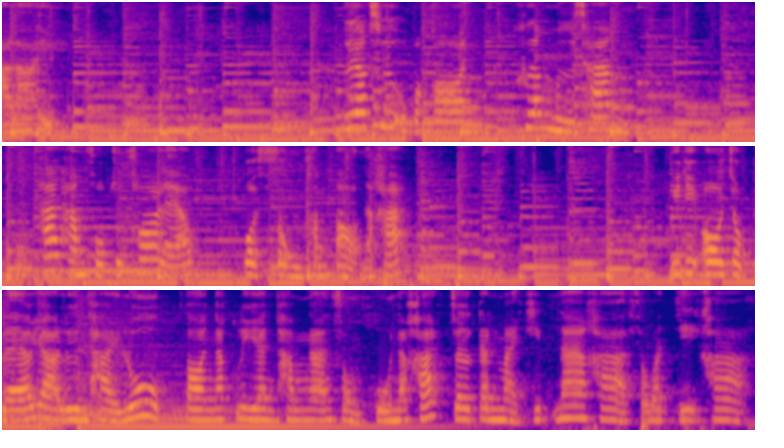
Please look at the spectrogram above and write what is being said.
อะไร เลือกชื่ออุปกรณ์ เครื่องมือช่าง ถ้าทำครบทุกข้อแล้ว กดส่งคำตอบนะคะวิดีโอจบแล้วอย่าลืมถ่ายรูปตอนนักเรียนทำงานส่งครูนะคะ เจอกันใหม่คลิปหน้าค่ะ สวัสดีค่ะ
